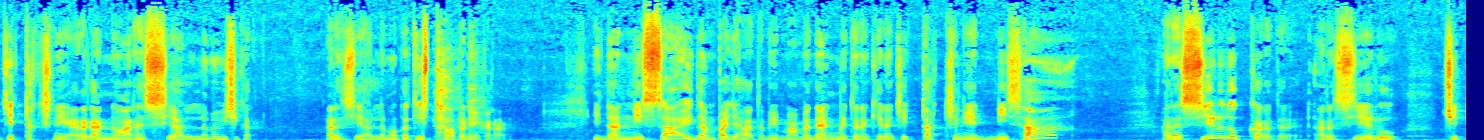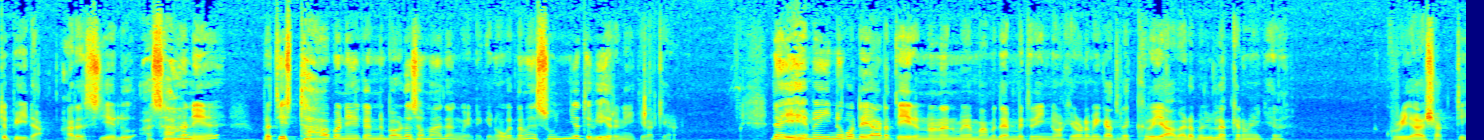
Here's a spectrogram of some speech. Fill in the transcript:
චිත්තක්ෂණය අරගන්නවා අර සියල්ලම විසි කරා. අර සියල්ලම ප්‍රතිස්ථාපනය කරා. ඉදන් නිසා ඉදන් පජහත මේ මම දැන් මෙතන කියන චිත්තක්ෂණය නිසා අර සියලු දුක් කරදර අර සියලු චිත්ත පීඩා අර සියලු අසහනය ප්‍රතිස්ථාපනය කරන බවට සමාදම් වෙන්න කියන. ඕක තමයි ශුන්්‍යත විහරණය කියලා කියන්නේ. දැන් එහෙම ඉන්නකොට යාට තේරෙනවා නම් මම දැන් මෙතන ඉන්නවා කියනකොට මේක ඇතුලේ ක්‍රියා වැඩ පිළිවෙලක් කරනවා කියලා. ක්‍රියාශක්ති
